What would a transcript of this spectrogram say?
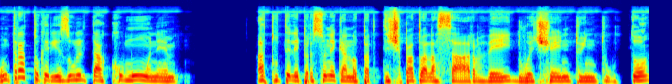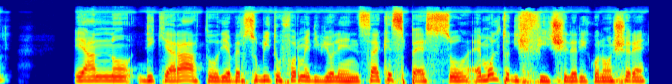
Un tratto che risulta comune a tutte le persone che hanno partecipato alla survey, 200 in tutto, e hanno dichiarato di aver subito forme di violenza è che spesso è molto difficile riconoscere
